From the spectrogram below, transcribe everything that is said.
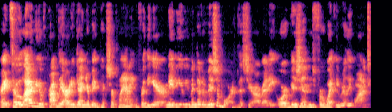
right? So a lot of you have probably already done your big picture planning for the year. Maybe you even did a vision board this year already or visioned for what you really want.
